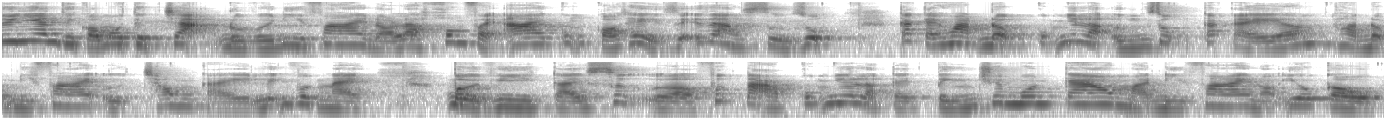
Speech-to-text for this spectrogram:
Tuy nhiên thì có một thực trạng đối với DeFi, đó là không phải ai cũng có thể dễ dàng sử dụng các cái hoạt động cũng như là ứng dụng các cái hoạt động DeFi ở trong cái lĩnh vực này bởi vì cái sự ờ, phức tạp cũng như là cái tính chuyên môn cao mà DeFi nó yêu cầu.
